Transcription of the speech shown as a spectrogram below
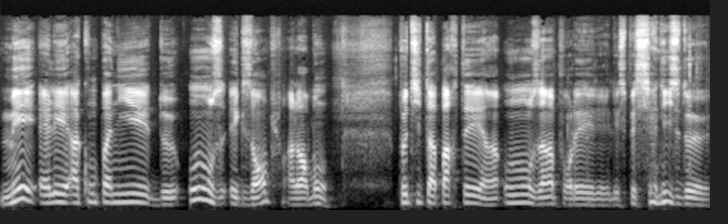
mais elle est accompagnée de 11 exemples. Alors bon, petit aparté, 11 hein, pour les, spécialistes, de,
